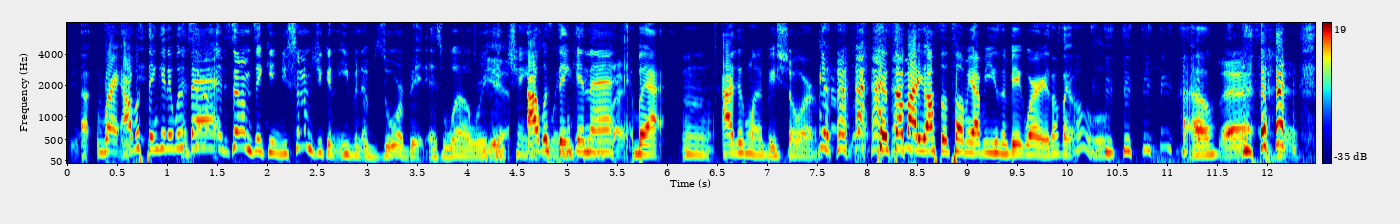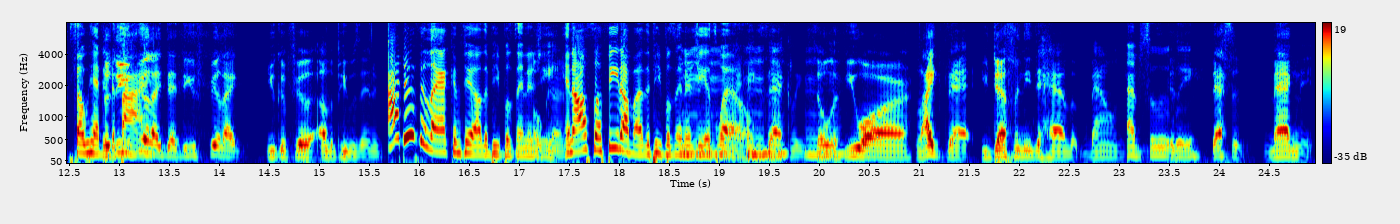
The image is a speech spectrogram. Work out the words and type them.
Yeah. Uh, right. I was thinking it was And that. Sometimes, sometimes they can. You sometimes you can even absorb it as well, where it Yeah. can change. I was thinking that, Right. but mm, I just want to be sure. Because somebody also told me I'd be using big words. I was like, oh, oh. so So we had to do you feel like that? Do you feel like you can feel other people's energy? I do feel like I can feel other people's energy Okay. and also feed off other people's energy as well. Right, exactly. So if you are like that, you definitely need to have boundaries. Absolutely. That's a magnet.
